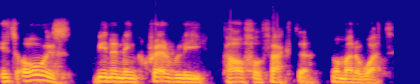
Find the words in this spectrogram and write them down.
it's always been an incredibly powerful factor, no matter what.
